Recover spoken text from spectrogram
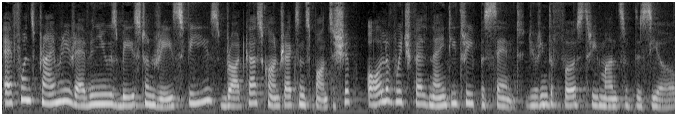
F1's primary revenue is based on race fees, broadcast contracts, and sponsorship, all of which fell 93% during the first three months of this year.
